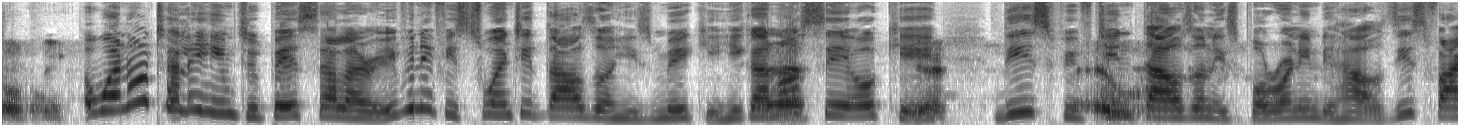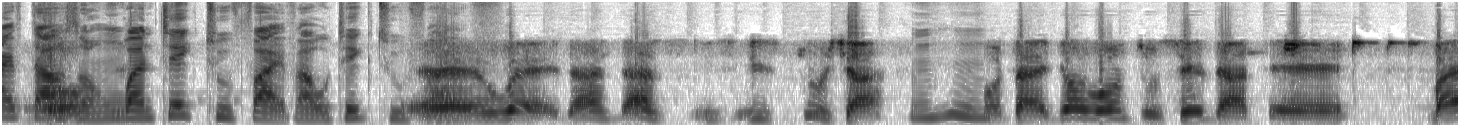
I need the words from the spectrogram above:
of thing? We're not telling him to pay salary. Even if it's twenty thousand he's making, he cannot uh, say, okay, yes. this fifteen thousand is for running the house. This five thousand, okay. one take two five. I will take two five. Uh, well, that's that's it's, it's true, sir. Mm-hmm. But I just want to say that uh, by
